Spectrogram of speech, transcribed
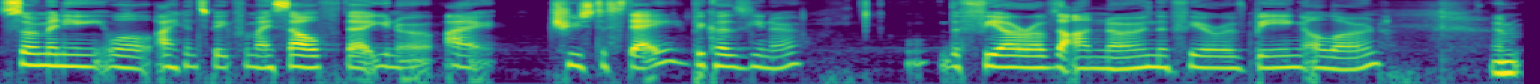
so many, well, I can speak for myself that, you know, I choose to stay because, you know, the fear of the unknown, the fear of being alone. and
